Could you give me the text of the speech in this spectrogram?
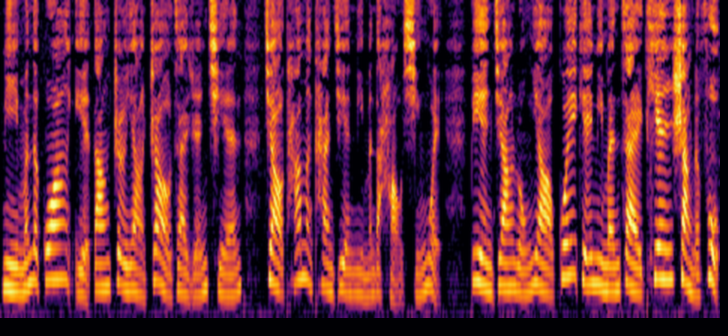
你们的光也当这样照在人前，叫他们看见你们的好行为，便将荣耀归给你们在天上的父。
